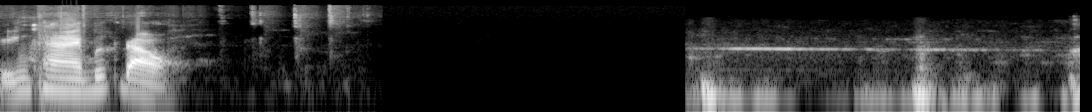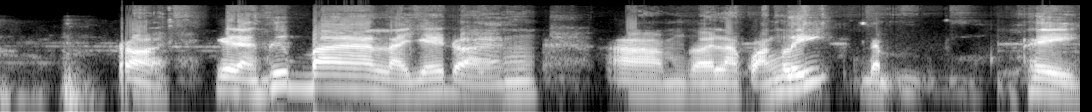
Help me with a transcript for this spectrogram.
triển khai bước đầu. Rồi giai đoạn thứ ba là giai đoạn um, gọi là quản lý. Thì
